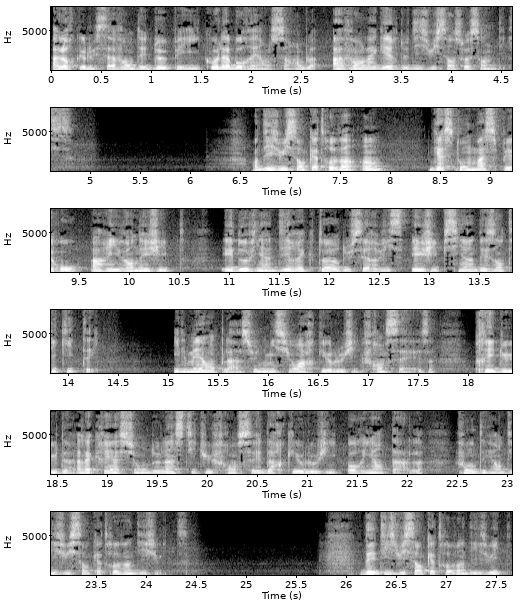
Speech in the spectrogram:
alors que les savants des deux pays collaboraient ensemble avant la guerre de 1870. En 1881, Gaston Maspero arrive en Égypte et devient directeur du service égyptien des antiquités. Il met en place une mission archéologique française, prélude à la création de l'Institut français d'archéologie orientale, fondé en 1898. Dès 1898,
